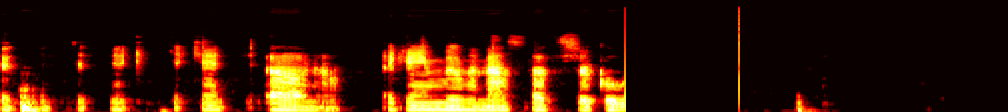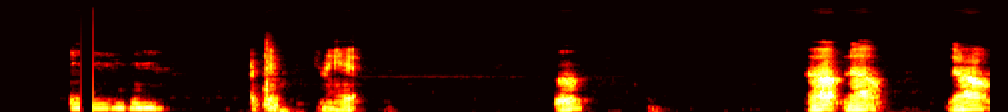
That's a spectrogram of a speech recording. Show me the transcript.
Can't, can't, can't, can't oh no. I can't even move my mouse without the circle. Okay, can I hit? Oh. Oh, no. No.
